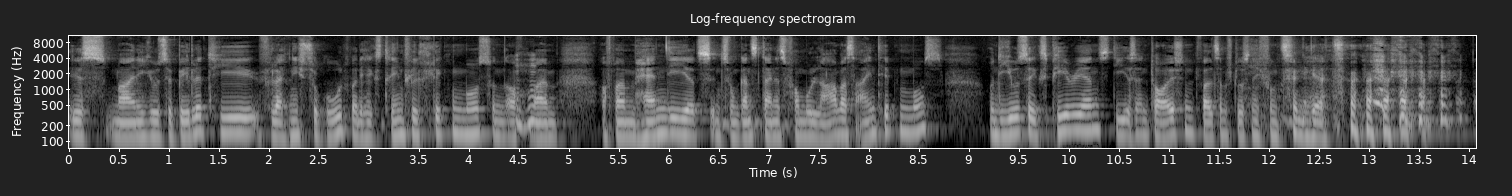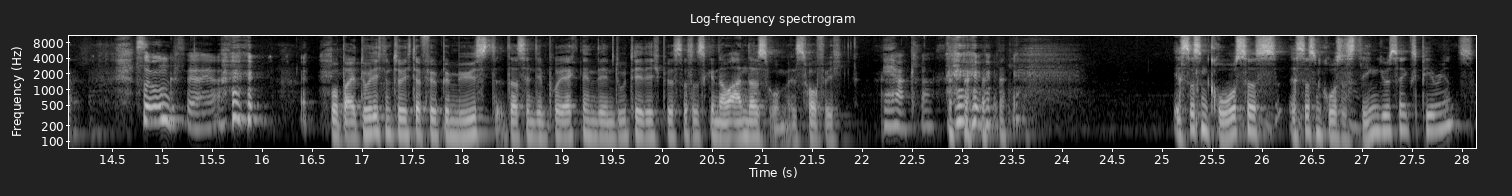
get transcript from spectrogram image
ist meine Usability vielleicht nicht so gut, weil ich extrem viel klicken muss und auf, mhm. meinem, auf meinem Handy jetzt in so ein ganz kleines Formular was eintippen muss. Und die User Experience, die ist enttäuschend, weil es am Schluss nicht funktioniert. so ungefähr, ja. Wobei du dich natürlich dafür bemühst, dass in den Projekten, in denen du tätig bist, dass es genau andersrum ist, hoffe ich. Ja, klar. ist, das ein großes, ist das ein großes Ding, User Experience?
